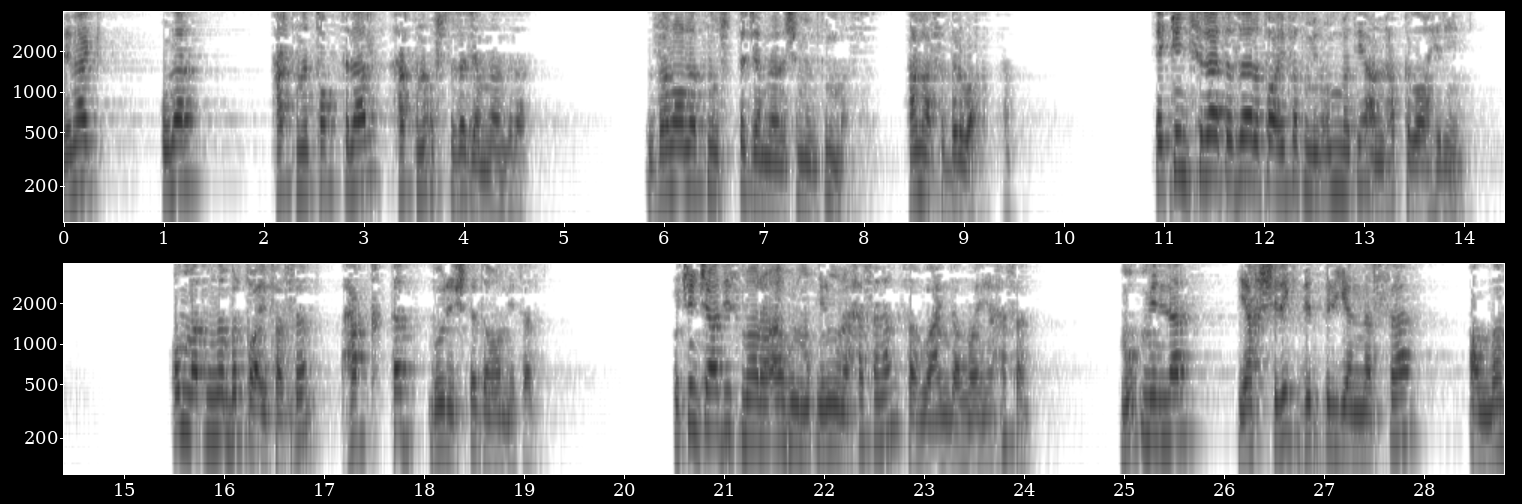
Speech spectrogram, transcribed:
demak ular haqni topdilar haqni ustida jamlandilar zalolatni ustida jamlanishi mumkin emas hammasi bir vaqtda ikkinchisi ummatimdan bir toifasi haqda bo'lishda davom etadi. Uchinchi hadis mo'minlar yaxshilik deb bilgan narsa alloh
